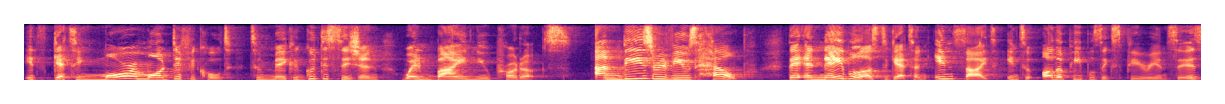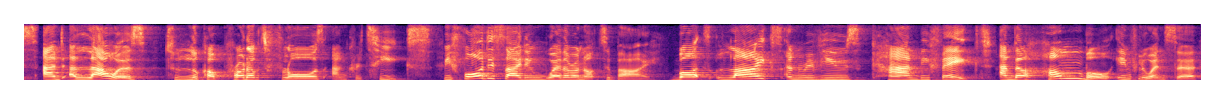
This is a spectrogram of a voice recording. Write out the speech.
it's getting more and more difficult to make a good decision when buying new products. And these reviews help. They enable us to get an insight into other people's experiences and allow us to look up product flaws and critiques before deciding whether or not to buy. But likes and reviews can be faked and the humble influencer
